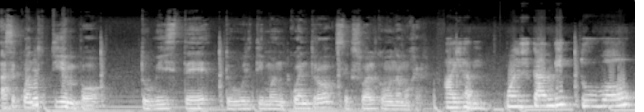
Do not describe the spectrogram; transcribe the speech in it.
¿Hace cuánto tiempo tuviste tu último encuentro sexual con una mujer? Ay, Javi. Pues Candy tuvo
